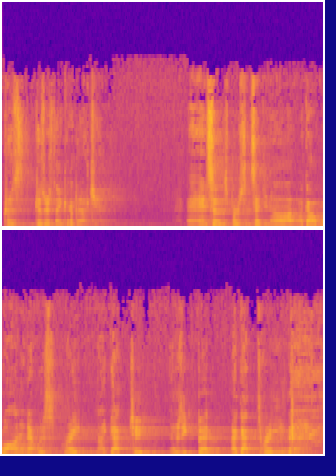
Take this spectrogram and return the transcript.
because because they're thinking about you. And so this person said, You know, I got one, and that was great. And I got two, that was even better. I got three.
